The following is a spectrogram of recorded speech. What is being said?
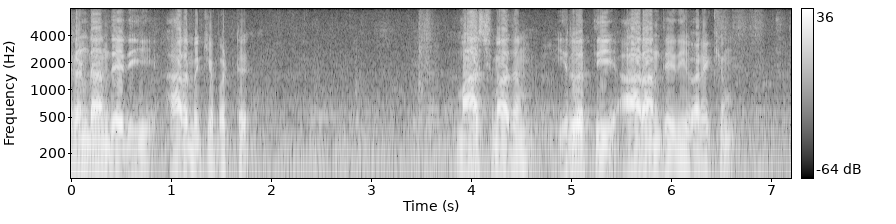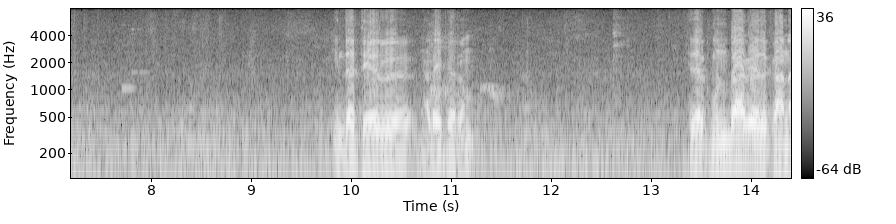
இரண்டாம் தேதி ஆரம்பிக்கப்பட்டு மார்ச் மாதம் இருபத்தி ஆறாம் தேதி வரைக்கும் இந்த தேர்வு நடைபெறும். இதற்கு முன்பாக இதுக்கான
